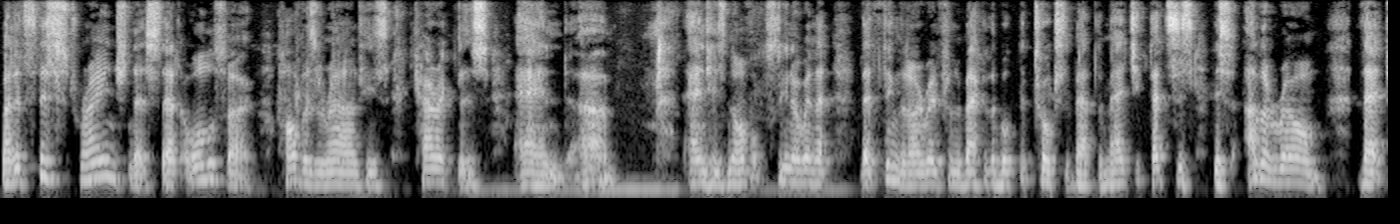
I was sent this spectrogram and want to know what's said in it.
But it's this strangeness that also hovers around his characters and um, and his novels. You know, when that, that thing that I read from the back of the book that talks about the magic, that's this, this other realm that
